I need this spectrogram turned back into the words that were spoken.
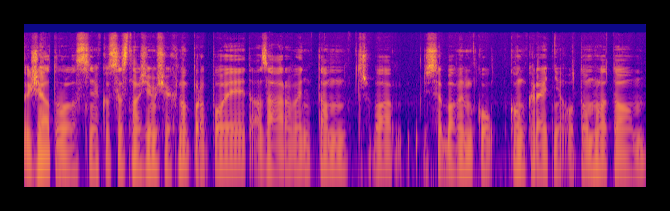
Takže já to vlastně jako se snažím všechno propojit a zároveň tam třeba, když se bavím ko- konkrétně o tomhle tom,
